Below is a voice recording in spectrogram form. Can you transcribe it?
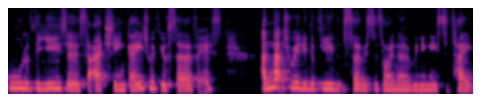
all of the users that actually engage with your service and that's really the view that the service designer really needs to take.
